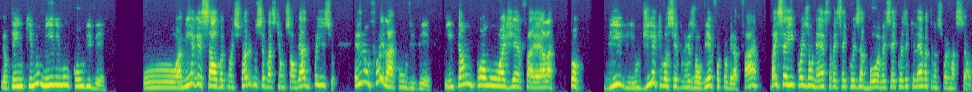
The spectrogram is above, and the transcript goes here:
eu tenho que, no mínimo, conviver. O, a minha ressalva com a história do Sebastião Salgado foi isso. Ele não foi lá conviver. Então, como a Jefa, ela pô, vive, o dia que você resolver fotografar, vai sair coisa honesta, vai sair coisa boa, vai sair coisa que leva à transformação.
